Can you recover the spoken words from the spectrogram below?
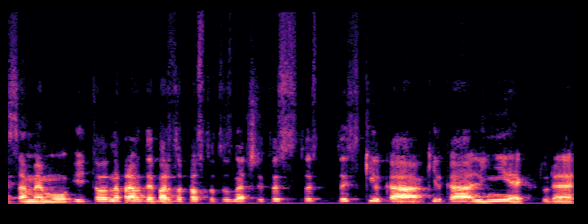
samemu. I to naprawdę bardzo prosto, to znaczy to jest, to jest, to jest kilka, kilka linijek, które,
